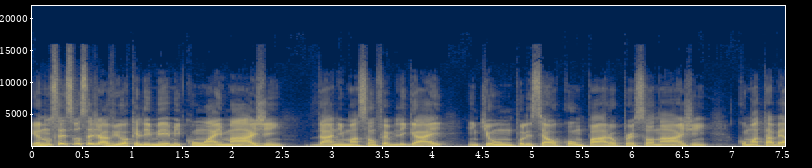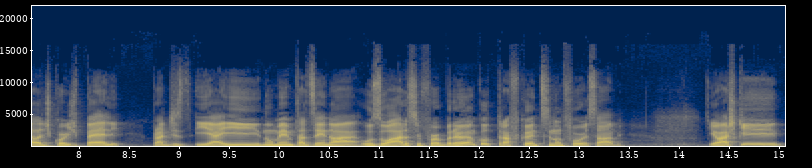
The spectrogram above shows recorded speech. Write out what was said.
Eu não sei se você já viu aquele meme com a imagem da animação Family Guy, em que um policial compara o personagem com uma tabela de cor de pele. Pra, e aí no meme tá dizendo, ah, usuário se for branco, traficante se não for, sabe? Eu acho que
